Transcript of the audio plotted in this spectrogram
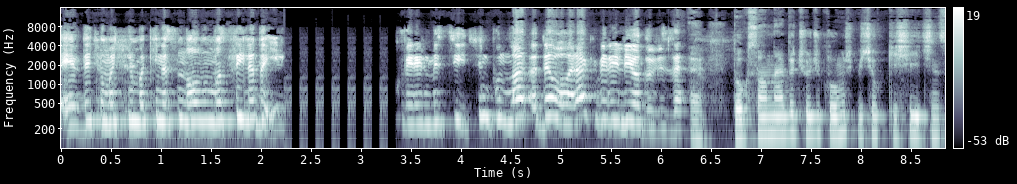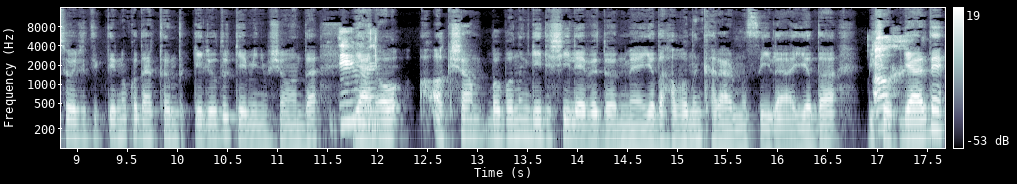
evde çamaşır makinesinin olmasıyla da ilgili verilmesi için bunlar ödev olarak veriliyordu bize. Evet, 90'larda çocuk olmuş birçok kişi için söylediklerin o kadar tanıdık geliyordur ki eminim şu anda. Değil yani mi? o akşam babanın gelişiyle eve dönme ya da havanın kararmasıyla ya da birçok Ah. yerde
